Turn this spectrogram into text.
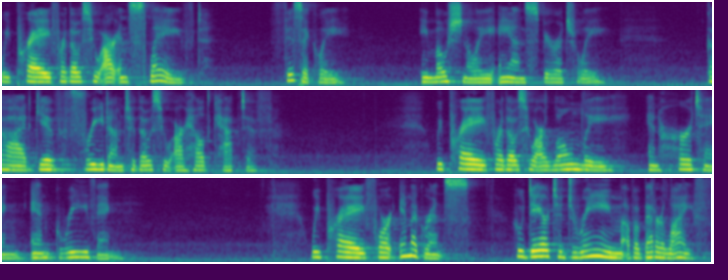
We pray for those who are enslaved physically, emotionally, and spiritually. God, give freedom to those who are held captive. We pray for those who are lonely and hurting and grieving. We pray for immigrants who dare to dream of a better life.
